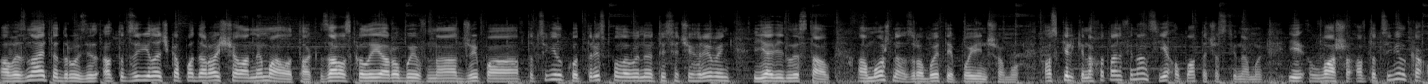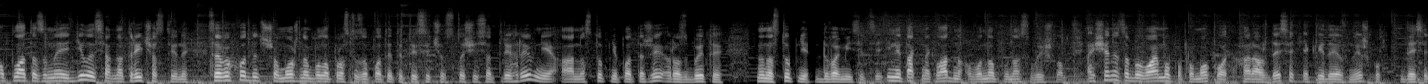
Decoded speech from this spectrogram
А ви знаєте, друзі, автоцивілочка подорожчала немало так. Зараз, коли я робив на джипа автоцивілку, 3,5 тисячі гривень я відлистав. А можна зробити по-іншому. Оскільки на Hotline Finance є оплата частинами. І ваша автоцивілка, оплата за неї ділиться на три частини. Це виходить, що можна було просто заплатити 1163 гривні, а наступні платежі розбити на наступні два місяці. І не так накладно воно б у нас вийшло. А ще не забуваємо про промокод гараж 10, який дає знижку 10%.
